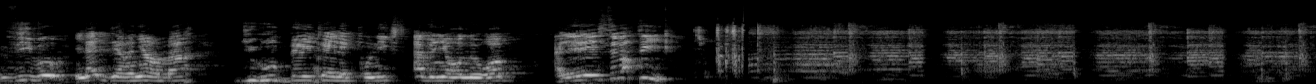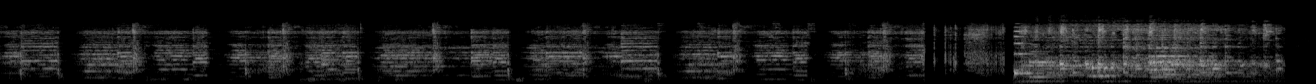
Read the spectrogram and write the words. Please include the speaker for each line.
Speaker 1: Vivo, la dernière marque du groupe BK Electronics à venir en Europe. Allez, c'est parti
